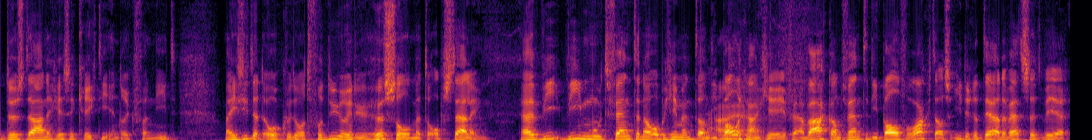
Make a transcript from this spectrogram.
dusdanig is. Ik kreeg die indruk van niet. Maar je ziet het ook door het voortdurende gehussel met de opstelling. Hè, wie, wie moet Vente nou op een gegeven moment dan die Ah, bal ja. gaan geven? En waar kan Vente die bal verwachten als iedere derde wedstrijd weer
